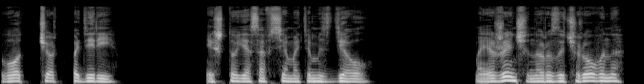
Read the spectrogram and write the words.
Вот, черт подери. И что я со всем этим сделал? Моя женщина разочарована.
